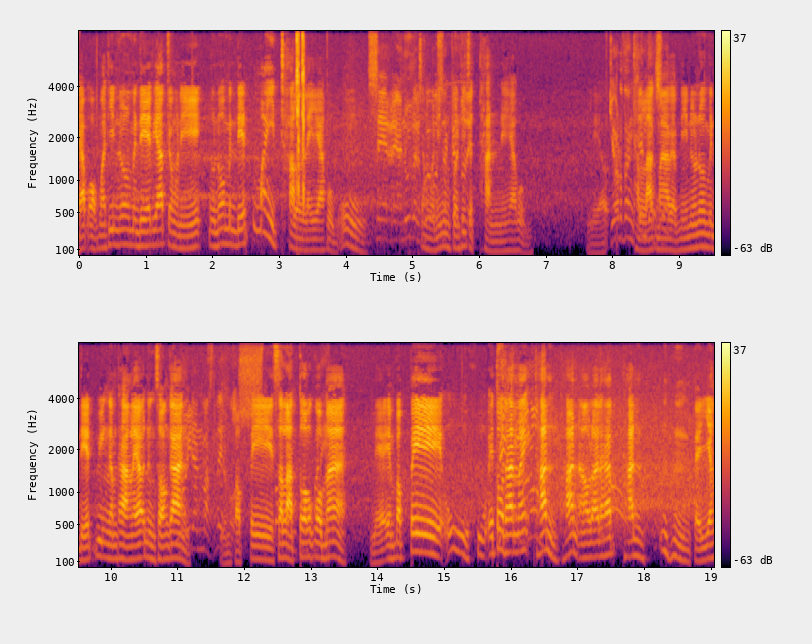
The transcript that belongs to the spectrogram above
ครับ ออกมาที่นูโนเมนเดสครับจังหวะนี้นูโนเมนเดสไม่ทันเลยครับผมโอ้จังหวะนี้มันควรที่จะทันนะครับผมแล้วทะลักมาแบบนี้นูโนเมนเดสวิ่งนำทางแล้ว1 2กันเอ็มปาปเป้สลัดตัวประกบมาแล้วเอ็มปาปเป้โอ้โหเอโต้ทันไหมทันทันเอาอะไรนะครับ ทันแต่ยัง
